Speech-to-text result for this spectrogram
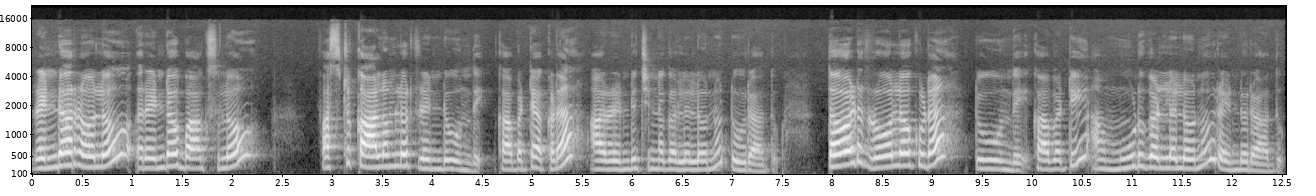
రెండో రోలో రెండో బాక్స్లో ఫస్ట్ కాలంలో రెండు ఉంది. కాబట్టి అక్కడ ఆ రెండు చిన్న గళ్ళలోనూ టూ రాదు. థర్డ్ రోలో కూడా టూ ఉంది. కాబట్టి ఆ మూడు గళ్ళలోనూ రెండు రాదు.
